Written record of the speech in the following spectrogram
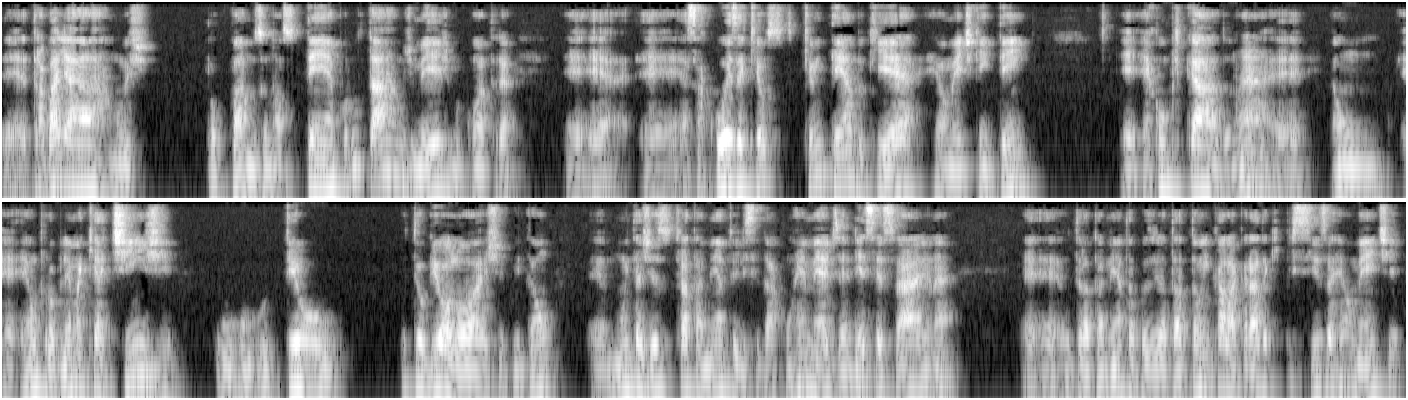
é? trabalharmos, ocuparmos o nosso tempo, lutarmos mesmo contra é, é, essa coisa que eu, que eu entendo que é realmente quem tem é, complicado, não é? É, um, é, um problema que atinge o, o, teu, o teu biológico. Então, muitas vezes o tratamento ele se dá com remédios, é necessário, né? o tratamento, a coisa já está tão encalacrada que precisa realmente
